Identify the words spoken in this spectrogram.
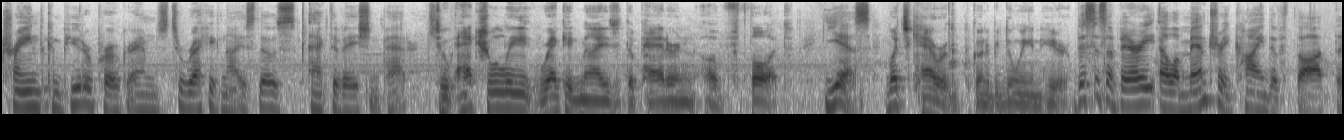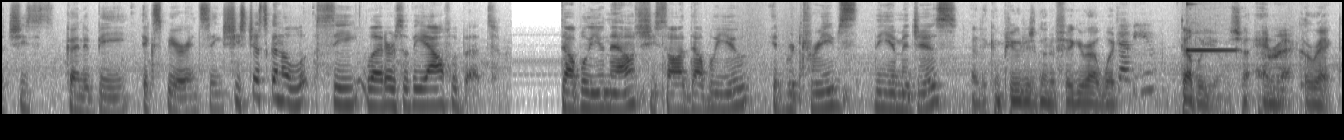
trained computer programs to recognize those activation patterns. To actually recognize the pattern of thought. Yes. What's Kara going to be doing in here? This is a very elementary kind of thought that she's going to be experiencing. She's just going to see letters of the alphabet. W now, she saw W. It retrieves the images. And the computer's going to figure out what... W? W, so, and correct. correct.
